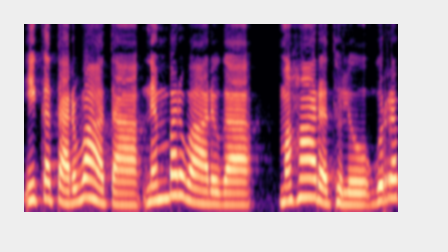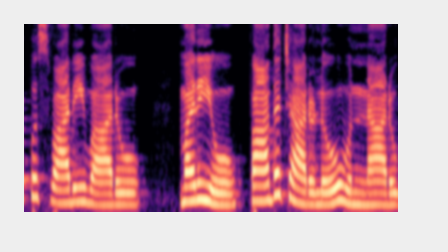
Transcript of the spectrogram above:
ఇక తర్వాత నెంబర్ వారుగా మహారథులు గుర్రపు స్వారీ వారు మరియు పాదచారులు ఉన్నారు.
